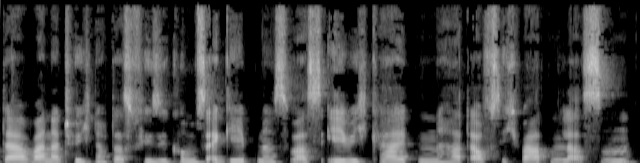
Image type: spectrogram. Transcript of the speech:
Da war natürlich noch das Physikumsergebnis, was Ewigkeiten hat auf sich warten lassen.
